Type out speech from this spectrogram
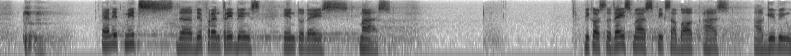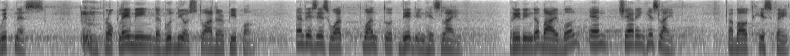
and it meets the different readings in today's Mass. Because today's Mass speaks about us uh, giving witness, proclaiming the good news to other people. And this is what one tooth did in his life reading the Bible and sharing his life about his faith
